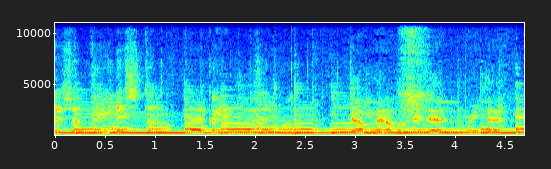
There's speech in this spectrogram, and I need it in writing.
最初は何でしたの。誰かに教えてもらっいやメロポチで見て。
